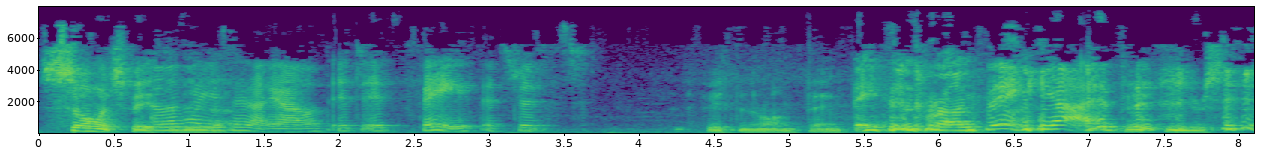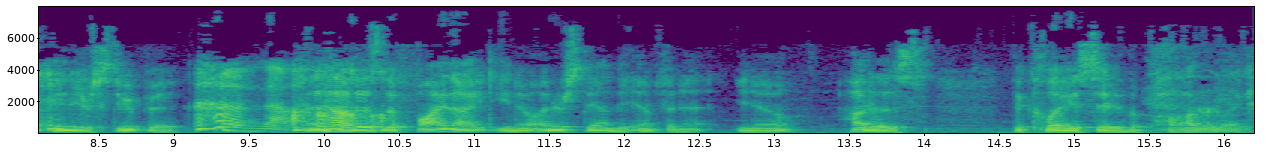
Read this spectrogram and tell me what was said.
so much faith I love how you that. say that. Yeah. It, it's faith. It's just Faith in the wrong thing. faith in the wrong thing. Yeah. It's Faith in your in your stupid. no. And how does the finite, you know, understand the infinite? You know, how does the clay say to the potter, like,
